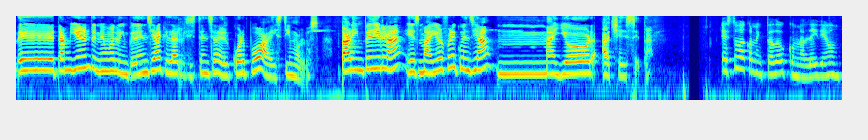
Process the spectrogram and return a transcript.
Eh, también tenemos la impedencia, que es la resistencia del cuerpo a estímulos. Para impedirla es mayor frecuencia, mm, mayor HZ. Esto va conectado con la ley de Ohm.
